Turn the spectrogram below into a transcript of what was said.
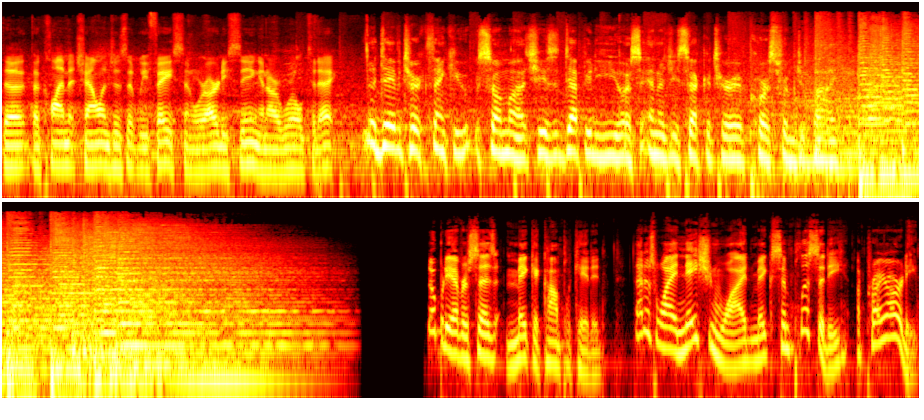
the, the climate challenges that we face and we're already seeing in our world today. Uh, David Turk, thank you so much. He's a Deputy U.S. Energy Secretary, of course, from Dubai. Nobody ever says make it complicated. That is why Nationwide makes simplicity a priority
